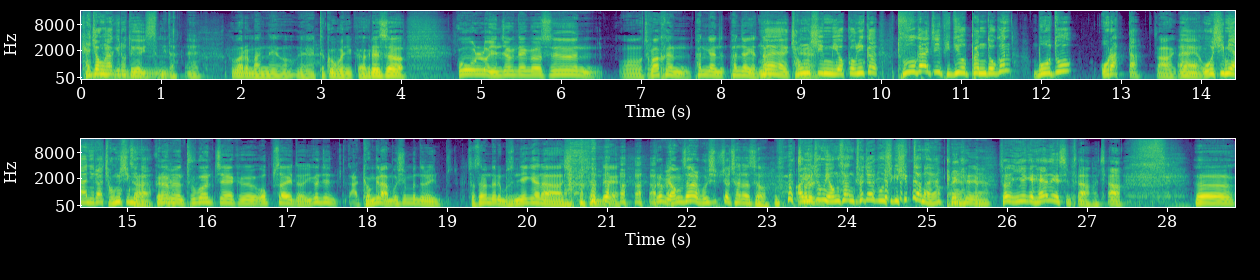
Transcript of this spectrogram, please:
개정하기로 되어 있습니다. 네. 그 말은 맞네요. 예, 듣고 보니까. 그래서 골로 인정된 것은 어, 정확한 판단, 판정이었다. 네, 정심이었고 그러니까 두 가지 비디오 판독은 모두 옳았다. 아, 네, 오심이 아니라 정심이다. 자, 그러면 두 번째 그 옵사이드 이건 이제 경기를 안 보신 분들은 저 사람들이 무슨 얘기하나 싶을 텐데 그럼 영상을 보십시오 찾아서. 아, 요즘 영상 찾아보시기 쉽잖아요. 그러니까요. 네, 네. 저는 이 얘기를 해야 되겠습니다. 자, 어,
